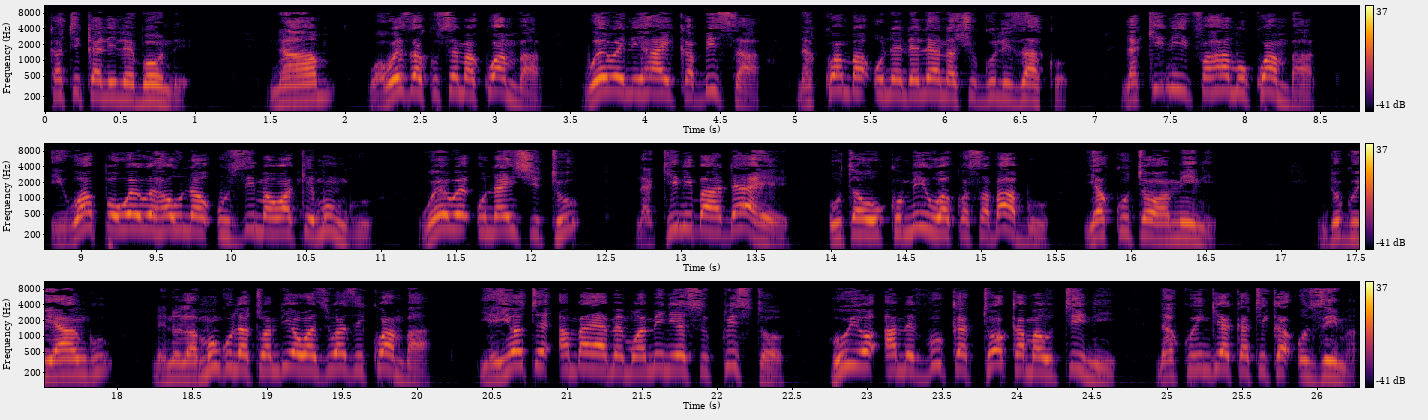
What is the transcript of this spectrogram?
katika lile bonde nam waweza kusema kwamba wewe ni hai kabisa na kwamba unaendelea na shughuli zako. Lakini ifahamu kwamba iwapo wewe hauna uzima wake mungu wewe unaishi tu lakini baadaye utahukumiwa kwa sababu ya kutoamini. Ndugu yangu neno la mungu latuambia waziwazi kwamba yeyote ambaye amemwamini yesu kristo huyo amevuka toka mautini na kuingia katika uzima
